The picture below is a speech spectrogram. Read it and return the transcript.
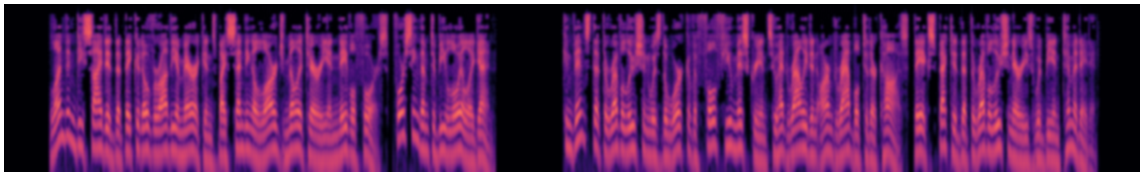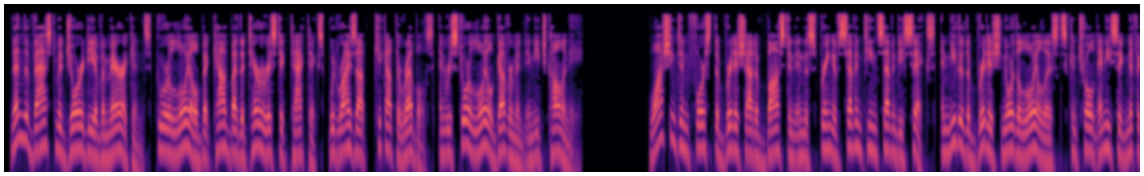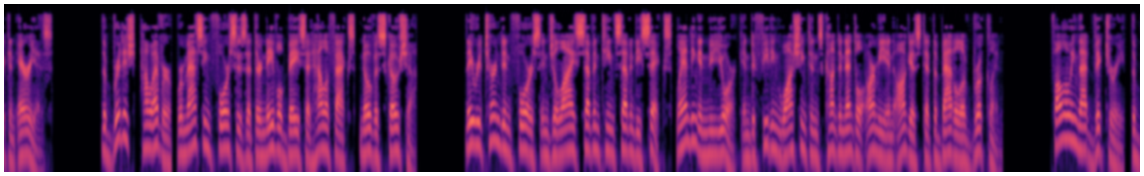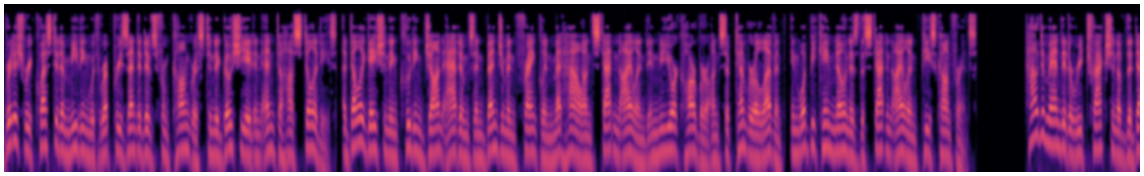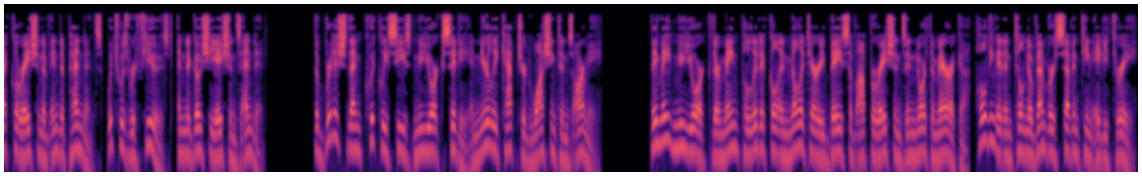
London decided that they could overawe the Americans by sending a large military and naval force, forcing them to be loyal again. Convinced that the revolution was the work of a full few miscreants who had rallied an armed rabble to their cause, they expected that the revolutionaries would be intimidated. Then the vast majority of Americans, who were loyal but cowed by the terroristic tactics, would rise up, kick out the rebels, and restore loyal government in each colony. Washington forced the British out of Boston in the spring of 1776, and neither the British nor the Loyalists controlled any significant areas. The British, however, were massing forces at their naval base at Halifax, Nova Scotia. They returned in force in July 1776, landing in New York and defeating Washington's Continental Army in August at the Battle of Brooklyn. Following that victory, the British requested a meeting with representatives from Congress to negotiate an end to hostilities. A delegation including John Adams and Benjamin Franklin met Howe on Staten Island in New York Harbor on September 11, in what became known as the Staten Island Peace Conference. Howe demanded a retraction of the Declaration of Independence, which was refused, and negotiations ended. The British then quickly seized New York City and nearly captured Washington's army. They made New York their main political and military base of operations in North America, holding it until November 1783.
